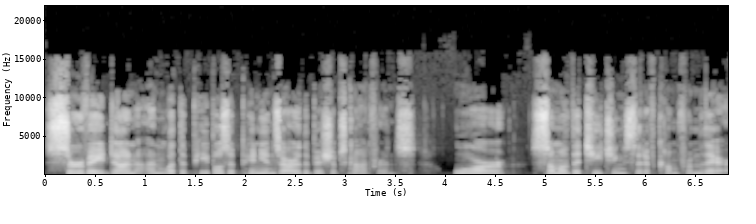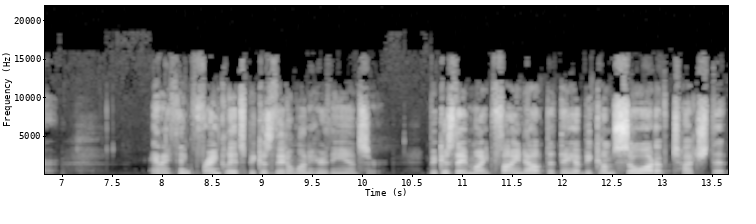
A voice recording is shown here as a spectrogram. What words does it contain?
survey done on what the people's opinions are of the bishop's conference or some of the teachings that have come from there. And I think, frankly, it's because they don't want to hear the answer, because they might find out that they have become so out of touch that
